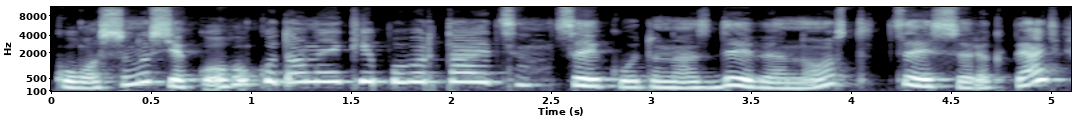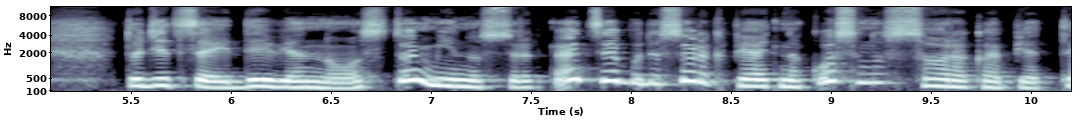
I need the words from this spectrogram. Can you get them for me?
косинус, якого кута, на який повертається. Цей кут у нас 90, цей 45, тоді цей 90 мінус 45, це буде 45 на косинус 45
